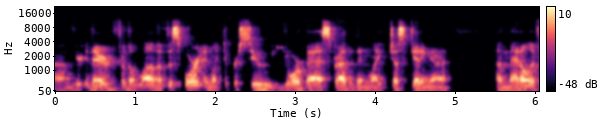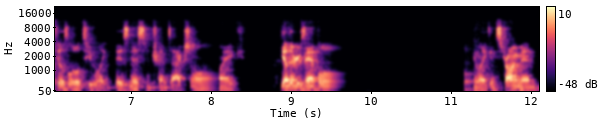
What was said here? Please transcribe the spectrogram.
um, you're there for the love of the sport and like to pursue your best rather than like just getting a a medal. It feels a little too like business and transactional. Like the other example, like in strongman,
